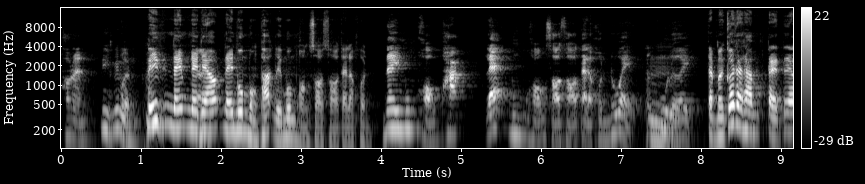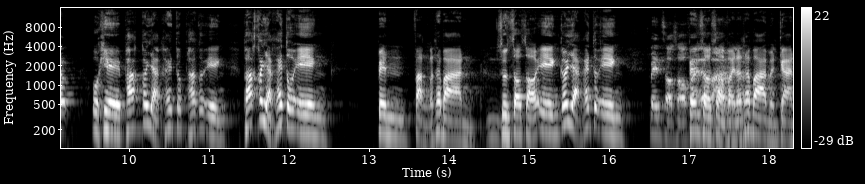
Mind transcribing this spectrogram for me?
เท่านั้นนี่ไม่เหมือนนี่ในในแนวในมุมของพักหรือมุมของสสแต่ละคน ในมุมของพักและมุมของสสแต่ละคนด้วยทั้งคู่เลย แต่มันก็จะทำแต่แต่โอเคพักก็อยากให้ตัวพักตัวเองพักก็อยากให้ตัวเองเป็นฝั่งรัฐบาลอืมส่วนสสเองก็อยากให้ตัวเอง เป็นสสเป็นสสฝ่ายรัฐบาลเหมือนกัน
